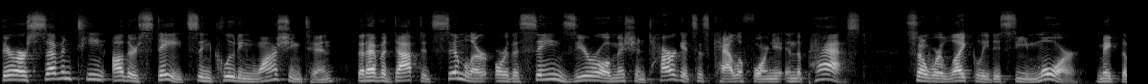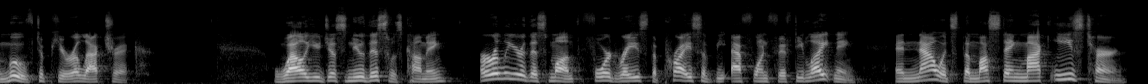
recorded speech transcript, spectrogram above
There are 17 other states, including Washington, that have adopted similar or the same zero emission targets as California in the past, so we're likely to see more make the move to pure electric. Well, you just knew this was coming. Earlier this month, Ford raised the price of the F 150 Lightning, and now it's the Mustang Mach E's turn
